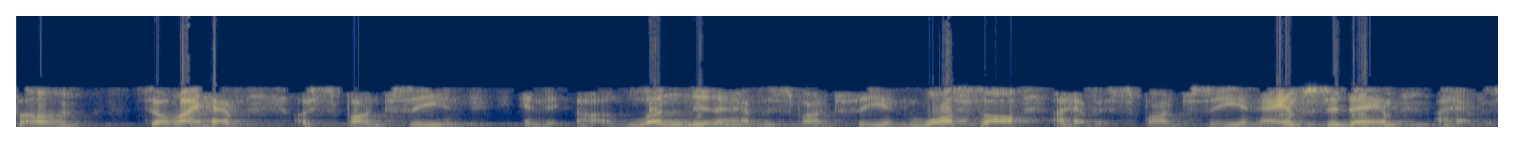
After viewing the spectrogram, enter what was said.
phone. So I have a sponsee in, in uh, London. I have a sponsee in Warsaw. I have a sponsee in Amsterdam. I have a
